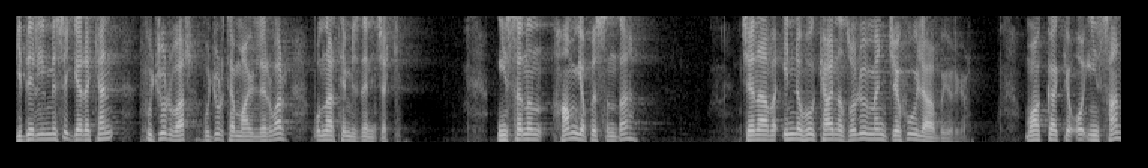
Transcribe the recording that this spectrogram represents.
giderilmesi gereken fucur var, fucur temayülleri var. Bunlar temizlenecek. İnsanın ham yapısında Cenabı innehu kâne zulûmen cehûlâ buyuruyor. Muhakkak ki o insan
